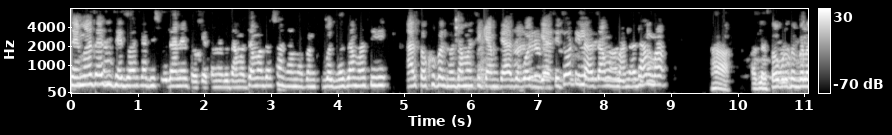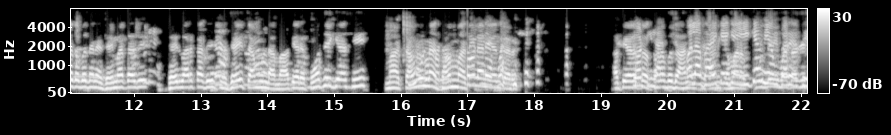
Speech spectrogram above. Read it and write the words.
જય માતાજી જય દ્વારકાધીશ બધાને. તો કે તમે બધા મજામાં દર્શો ને? અમે પણ ખૂબ જ મજામાં છીએ. આજ તો ખૂબ જ મજામાં છીએ કેમ કે આજે પહોંચી ગયા છીએ ચોટીલા ચામુંડમાના ધામમાં. હા એટલે સૌ પ્રથમ પેલા તો બધાને જય માતાજી જય દ્વારકાધીશ જય ચામુંડામાં. અત્યારે પહોંચી ગયા છીએ માં ચામુંડના ધામમાં ચોટીલાની અંદર. અત્યારે તો. ઘણો બધો આનંદ ઓલા ભાઈ કે કે કેમ એમ કરે છે?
